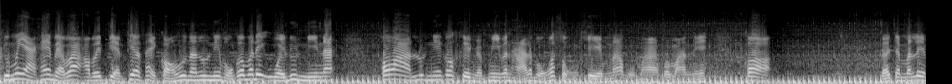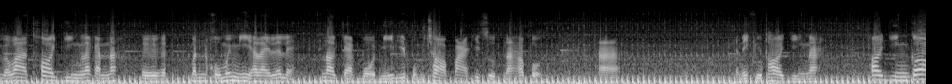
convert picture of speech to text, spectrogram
คือไม่อยากให้แบบว่าเอาไปเปรียบเทียบใส่กล่องรุ่นนั้นรุ่นนี้ผมก็ไม่ได้อวยรุ่นนี้นะ เพราะว่ารุ่นนี้ก็เคยแบบมีปัญหาแล้วผมก็ส่งเคมนะผมมาประมาณนี้ ก็ เดี๋ยวจะมาเล่นแบบว่าท่อยิงแล้วกันนะ เออ มันคงไม่มีอะไรแล้วแหละ นอกจากโบสถ์นี้ที่ผมชอบมากที่สุดนะครับผม อ่า อันนี้คือท่อยิงนะ ท่อยิงก็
